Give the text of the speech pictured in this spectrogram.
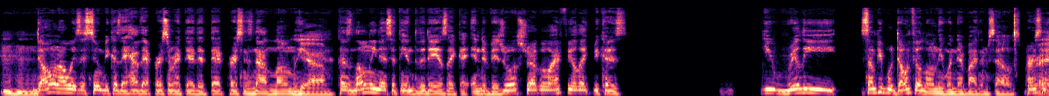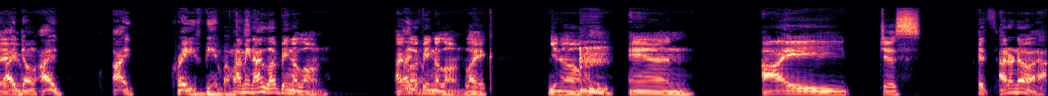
hmm don't always assume because they have that person right there that that person is not lonely. Yeah. Because loneliness at the end of the day is like an individual struggle, I feel like, because you really, some people don't feel lonely when they're by themselves. Personally, I don't. I, I crave being by myself. I mean, I love being alone. I, I love know. being alone. Like, you know, and I just, it's, I don't know. I,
